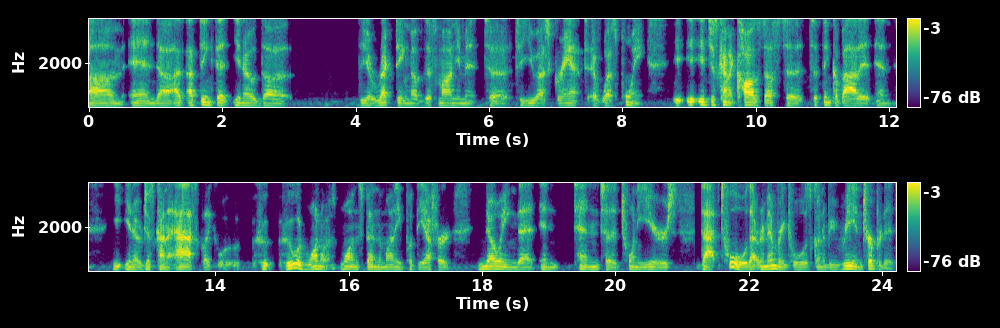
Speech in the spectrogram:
um, and uh, I, I think that you know the the erecting of this monument to to U.S. Grant at West Point, it, it just kind of caused us to to think about it and you know just kind of ask like who who would want to one spend the money, put the effort, knowing that in 10 to 20 years that tool that remembering tool is going to be reinterpreted?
